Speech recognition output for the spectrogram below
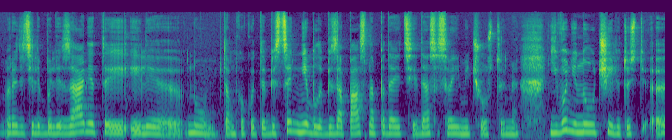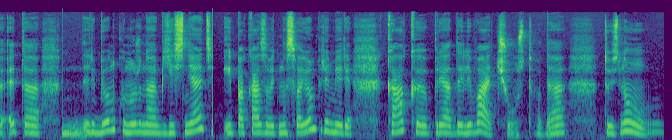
родители были заняты или ну, там какой-то бесцельный, не было безопасно подойти да, со своими чувствами. Его не научили. То есть э, это ребенку нужно объяснять и показывать на своем примере, как э, преодолевать чувства. Да? То есть, ну,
